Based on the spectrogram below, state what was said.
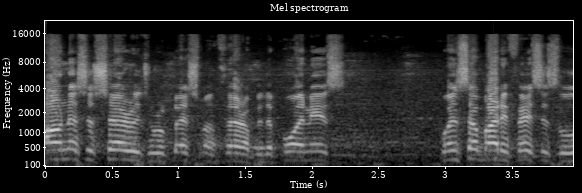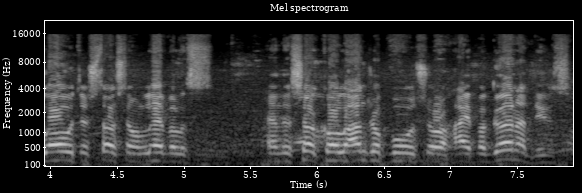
how necessary is replacement therapy. The point is, when somebody faces low testosterone levels and the so-called andropause or hypogonadism,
